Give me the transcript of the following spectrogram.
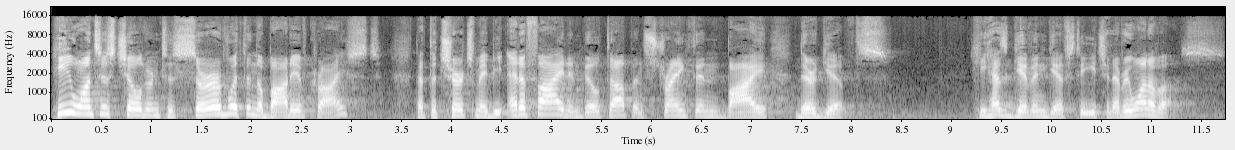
He wants his children to serve within the body of Christ, that the church may be edified and built up and strengthened by their gifts. He has given gifts to each and every one of us.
